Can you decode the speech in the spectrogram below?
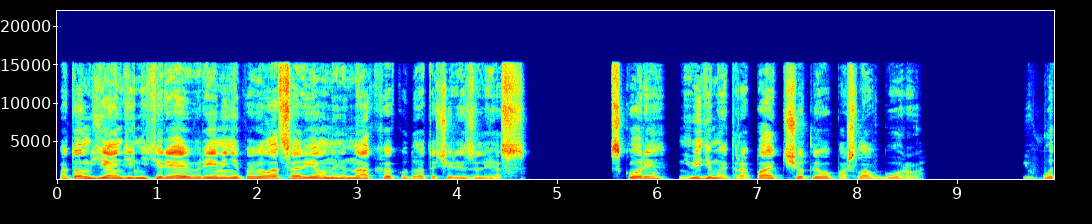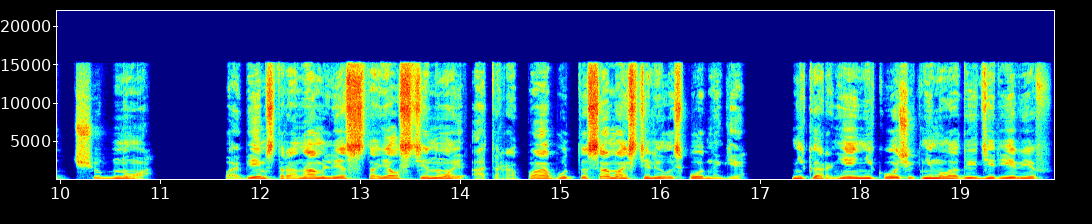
Потом Янди, не теряя времени, повела царевну и Накха куда-то через лес. Вскоре невидимая тропа отчетливо пошла в гору. И вот чудно. По обеим сторонам лес стоял стеной, а тропа будто сама стелилась под ноги. Ни корней, ни кочек, ни молодых деревьев.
